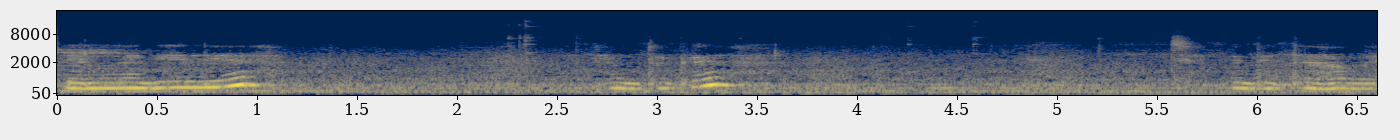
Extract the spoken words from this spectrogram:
তেল লাগিয়ে নিয়ে এখান থেকে চেপে দিতে হবে।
